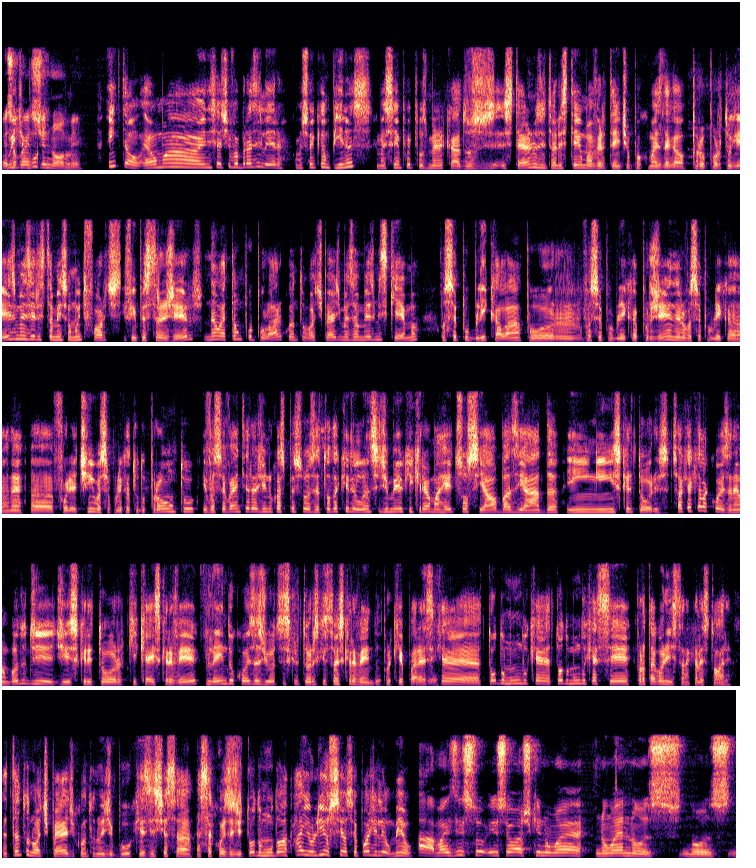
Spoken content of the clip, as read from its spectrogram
Esse eu conheço Widbook- de nome. Então, é uma iniciativa brasileira. Começou em Campinas, mas sempre foi para os mercados externos, então eles têm uma vertente um pouco mais legal para o português, mas eles também são muito fortes, enfim, para estrangeiros. Não é tão popular quanto o Wattpad, mas é o mesmo esquema. Você publica lá por. Você publica por gênero, você publica né, ah, folhetim, você publica tudo pronto e você vai interagindo com as pessoas. É todo aquele lance de meio que criar uma rede social baseada em, em escritores. Só que é aquela coisa, né? Um bando de, de escritor que quer escrever lendo coisas de outros escritores que estão escrevendo. Porque parece Ok. que é, todo mundo quer todo mundo quer ser protagonista naquela história. Tanto no Wattpad quanto no Edbook existe essa, essa coisa de todo mundo, ah, eu li o seu, você pode ler o meu. Ah, mas isso, isso eu acho que não é, não é nos, nos,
